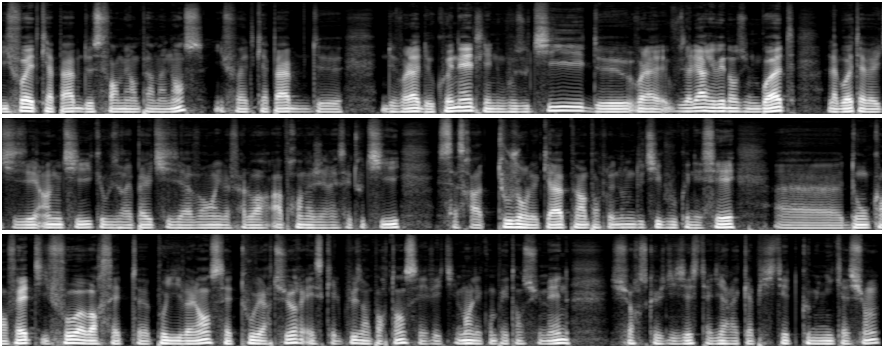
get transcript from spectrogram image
il faut être capable de se former en permanence. Il faut être capable de, de voilà, de connaître les nouveaux outils. De voilà, vous allez arriver dans une boîte, la boîte elle va utiliser un outil que vous n'aurez pas utilisé avant. Il va falloir apprendre à gérer cet outil. Ça sera toujours le cas, peu importe le nombre d'outils que vous connaissez. Euh, donc en fait, il faut avoir cette polyvalence, cette ouverture, et ce qui est le plus important, c'est effectivement les compétences humaines sur ce que je disais, c'est-à-dire la capacité de communication,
